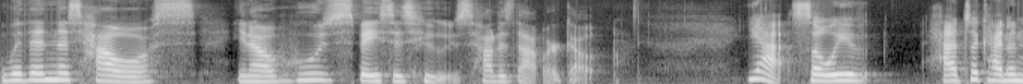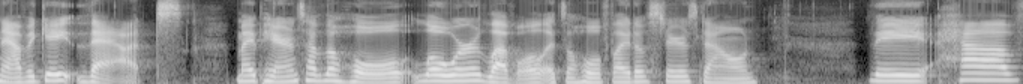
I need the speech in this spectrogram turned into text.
within this house, you know, whose space is whose? How does that work out? Yeah, so we've had to kind of navigate that. My parents have the whole lower level, it's a whole flight of stairs down. They have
